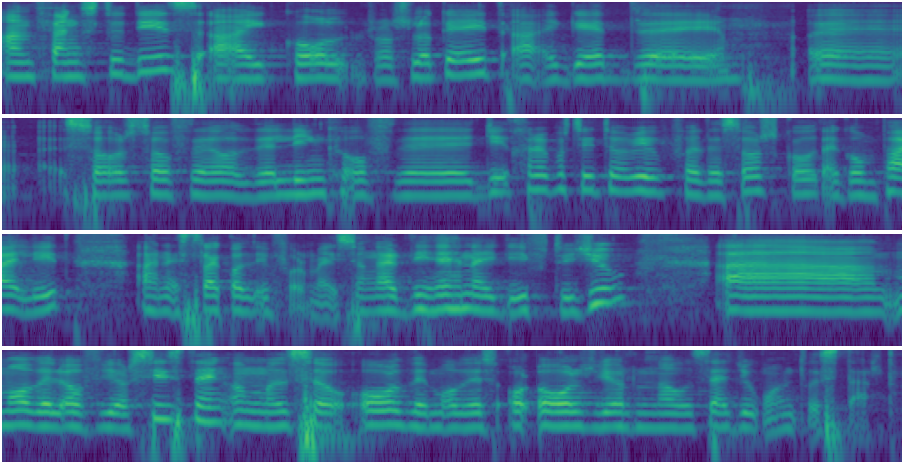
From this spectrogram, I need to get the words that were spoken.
And thanks to this, I call roslocate, I get the uh, source of the, the link of the Git repository for the source code, I compile it, and extract all the information. At the end, I give to you a model of your system and also all the models, or all your nodes that you want to start.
